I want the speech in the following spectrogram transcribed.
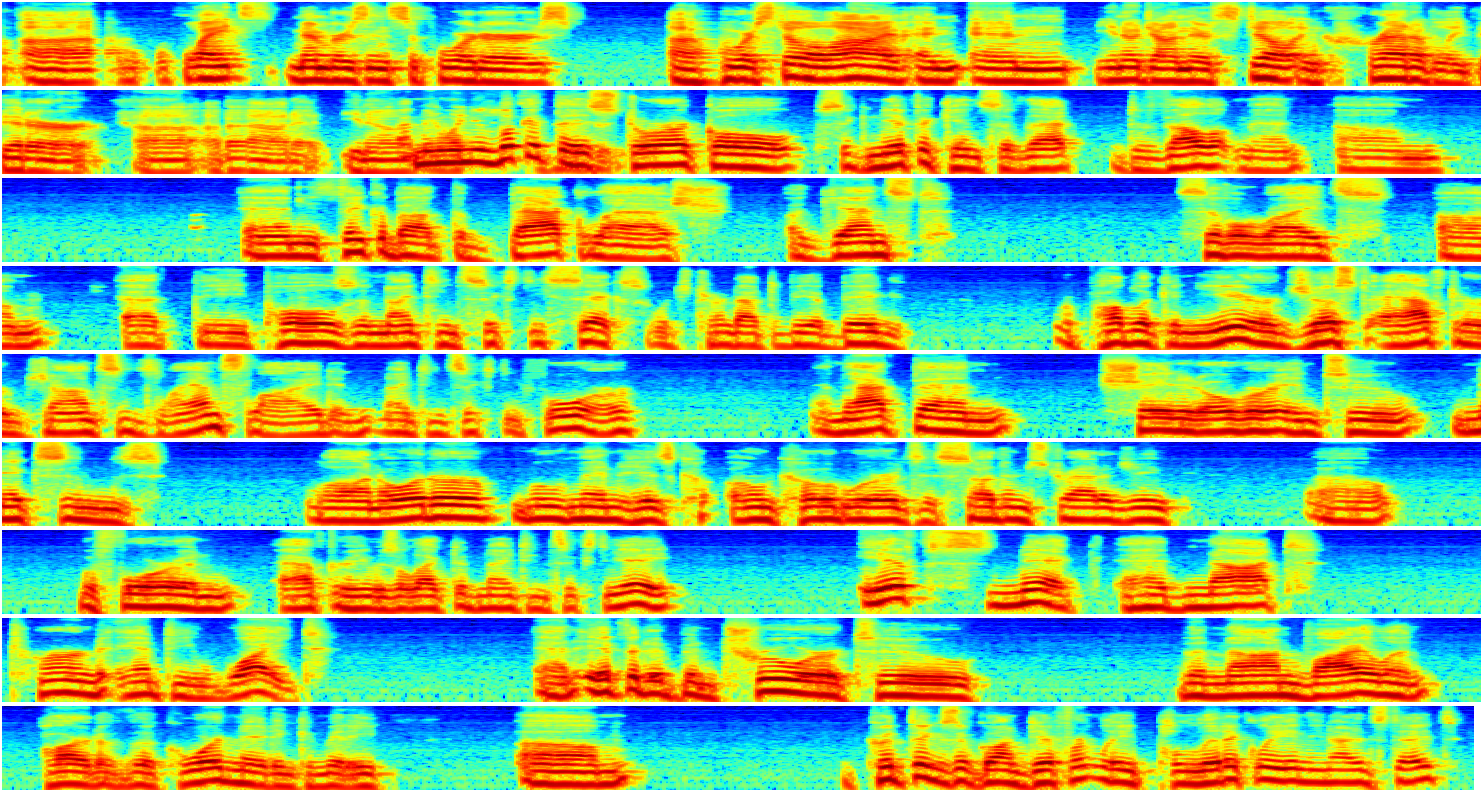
white members and supporters uh, who are still alive, and and you know, John, they're still incredibly bitter uh, about it. You know, I mean, when you look at the historical significance of that development, um, and you think about the backlash against civil rights um, at the polls in 1966, which turned out to be a big Republican year just after Johnson's landslide in 1964. And that then shaded over into Nixon's law and order movement, his own code words, his Southern strategy uh, before and after he was elected in 1968. If SNCC had not turned anti-white, and if it had been truer to the nonviolent part of the coordinating committee, um, could things have gone differently politically in the United States?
